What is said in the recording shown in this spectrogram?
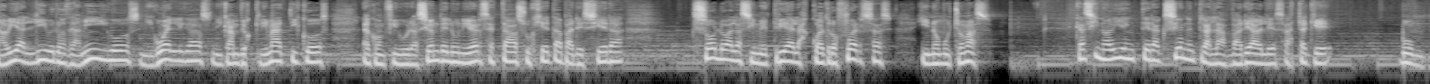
No había libros de amigos, ni huelgas, ni cambios climáticos. La configuración del universo estaba sujeta, pareciera, solo a la simetría de las cuatro fuerzas y no mucho más. Casi no había interacción entre las variables hasta que, ¡boom!,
